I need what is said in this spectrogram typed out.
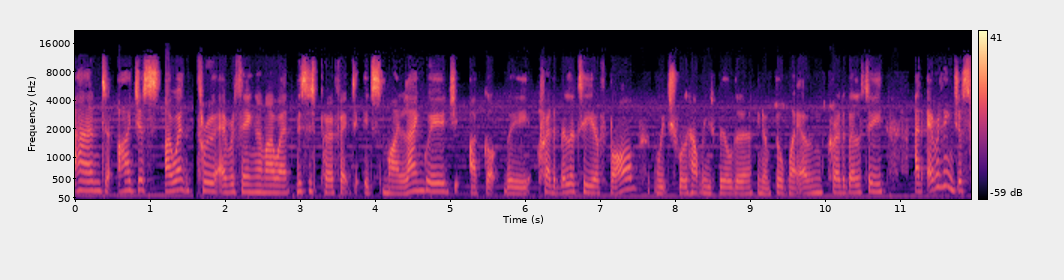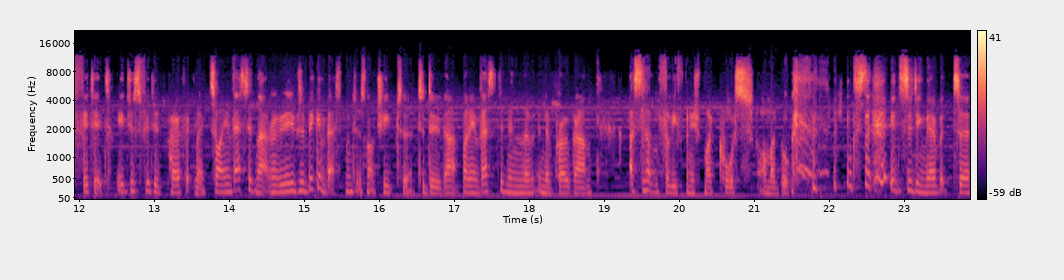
And I just, I went through everything and I went, this is perfect. It's my language. I've got the credibility of Bob, which will help me to build a, you know, build my own credibility and everything just fitted. It just fitted perfectly. So I invested in that. It was a big investment. It's not cheap to, to do that, but I invested in the in the program. I still haven't fully finished my course on my book. it's, it's sitting there, but uh,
